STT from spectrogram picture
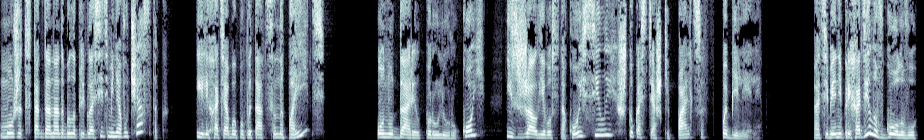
«Может, тогда надо было пригласить меня в участок? Или хотя бы попытаться напоить?» Он ударил по рулю рукой и сжал его с такой силой, что костяшки пальцев побелели. «А тебе не приходило в голову,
